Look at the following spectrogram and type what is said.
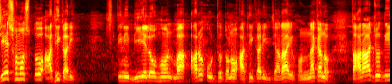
যে সমস্ত আধিকারিক তিনি বিএলও হন বা আরও ঊর্ধ্বতন আধিকারিক যারাই হন না কেন, তারা যদি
